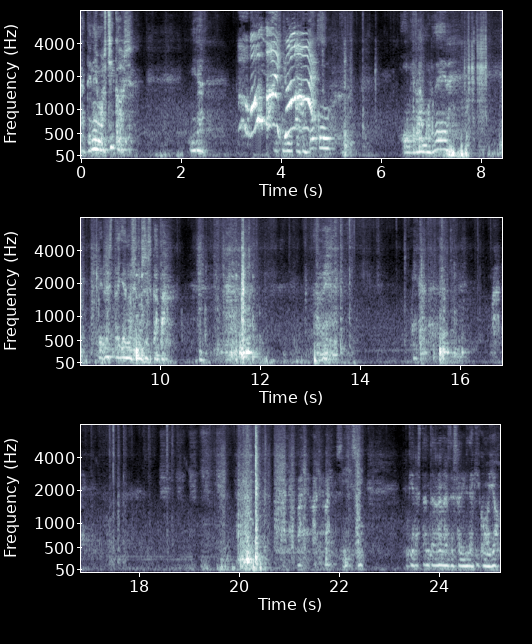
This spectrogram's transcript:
La tenemos, chicos. Mirad. ¡Oh, my God! Y me va a morder. Pero esta ya no se nos escapa. A ver. Mirad. Vale. Vale, vale, vale, vale. Sí, sí. Tienes tantas ganas de salir de aquí como yo,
